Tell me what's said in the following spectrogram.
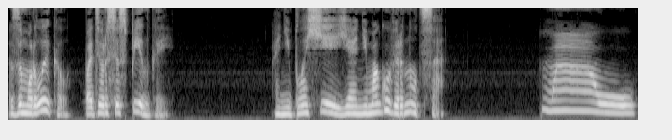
замурлыкал, потерся спинкой. «Они плохие, я не могу вернуться». «Мау!»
